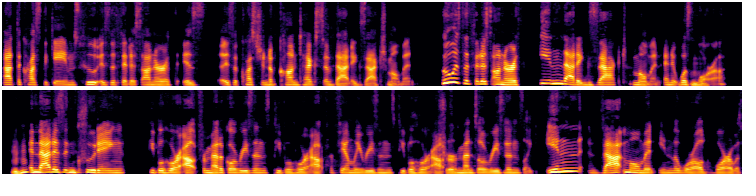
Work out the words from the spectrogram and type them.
at the CrossFit Games, who is the fittest on earth, is is a question of context of that exact moment. Who is the fittest on earth in that exact moment? And it was mm-hmm. Laura. Mm-hmm. And that is including people who are out for medical reasons, people who are out for family reasons, people who are out sure. for mental reasons. Like in that moment in the world, Laura was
